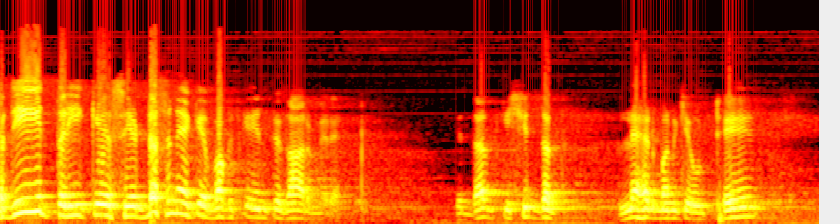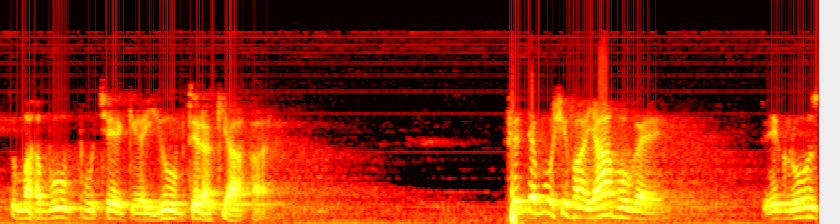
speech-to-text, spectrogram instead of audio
شدید طریقے سے ڈسنے کے وقت کے انتظار میں رہتے کہ درد کی شدت لہر بن کے اٹھے تو محبوب پوچھے کہ ایوب تیرا کیا حال پھر جب وہ شفا یاب ہو گئے تو ایک روز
